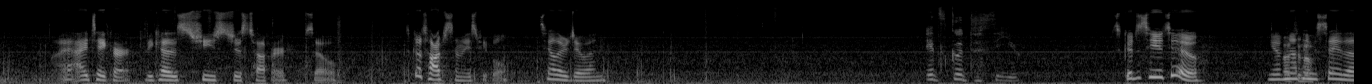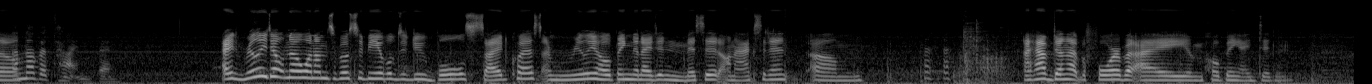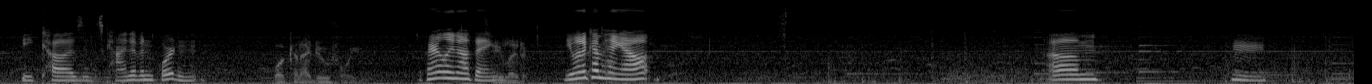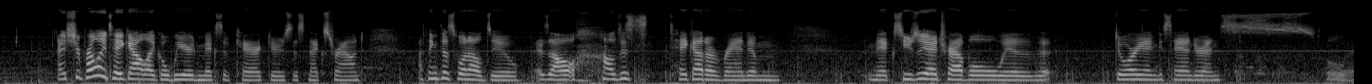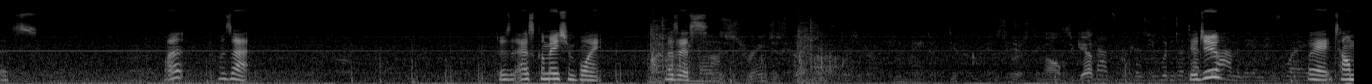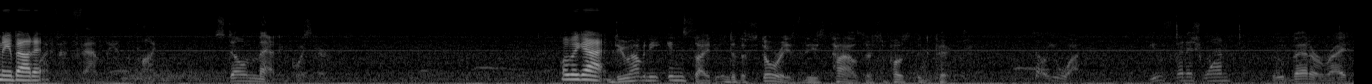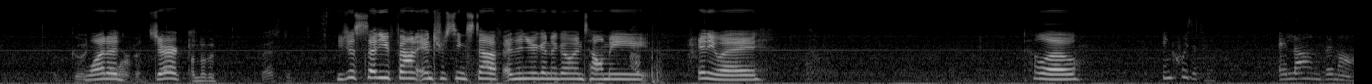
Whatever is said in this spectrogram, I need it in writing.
I, I take her because she's just tougher. So let's go talk to some of these people. See how they're doing. It's good to see you. It's good to see you too. You have That's nothing enough. to say though. Another time, then. I really don't know when I'm supposed to be able to do Bull's side quest. I'm really hoping that I didn't miss it on accident. Um, I have done that before, but I am hoping I didn't. Because it's kind of important. What can I do for you? Apparently nothing. See you later. You want to come hang out? Um. Hmm. I should probably take out like a weird mix of characters this next round. I think that's what I'll do. Is I'll I'll just take out a random mix. Usually I travel with Dorian, Cassandra, and Solas. What? What was that? There's an exclamation point. What's this? One of the strangest things, Inquisitor. He made a difficult Interesting altogether. That's because you wouldn't have Did you? family in his way. Okay, tell me about it. Might have had family in the line. Stone mad, Inquisitor. What we got? Do you have any insight into the stories these tiles are supposed to depict? Tell you what, you finish one, who better, right? A good What a dwarven. jerk. Another Best of You just said you found interesting stuff, and then you're gonna go and tell me. Anyway. Hello. Inquisitor, Elan Vimar.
